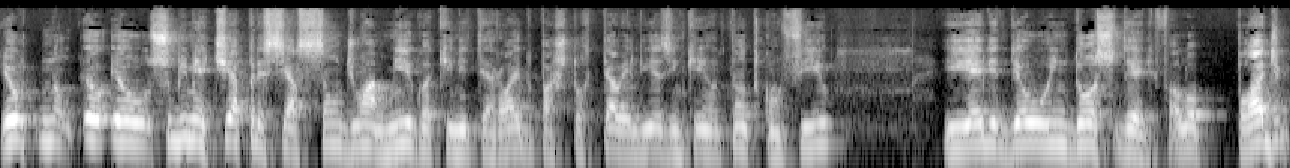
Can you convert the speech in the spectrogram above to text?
Eu, não, eu, eu submeti a apreciação de um amigo aqui em Niterói, do pastor Tel Elias, em quem eu tanto confio, e ele deu o endosso dele. Falou: pode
